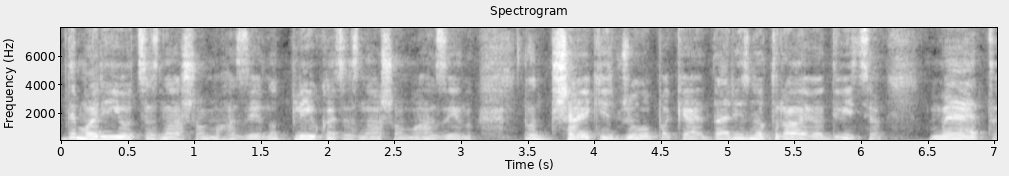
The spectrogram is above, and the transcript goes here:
Демаріо це з нашого магазину, от плівка це з нашого магазину, от ще якийсь бджолопакет, да, різнотраві, дивіться, мед,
